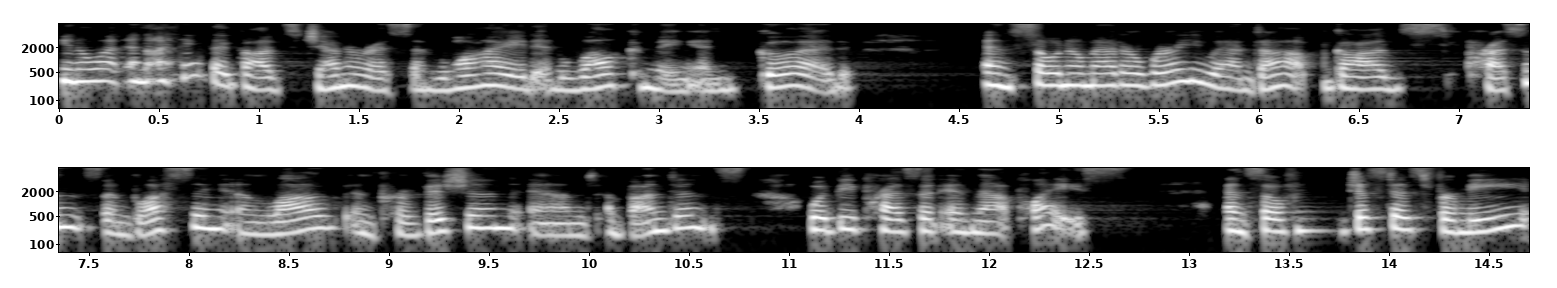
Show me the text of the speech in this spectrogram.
You know what? And i think that god's generous and wide and welcoming and good and so, no matter where you end up, God's presence and blessing and love and provision and abundance would be present in that place. And so, just as for me,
